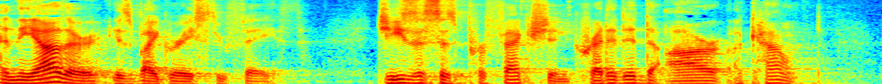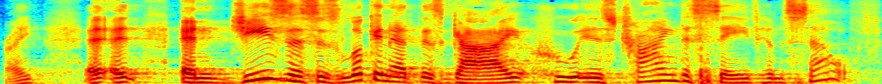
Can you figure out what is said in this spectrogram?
and the other is by grace through faith. Jesus' perfection credited to our account, right? And, and, and, Jesus is looking at this guy who is trying to save himself,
